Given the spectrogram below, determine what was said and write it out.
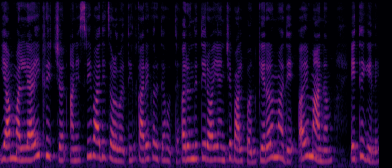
या मल्याळी ख्रिश्चन आणि स्त्रीवादी चळवळीतील कार्यकर्त्या होत्या अरुंधती रॉय यांचे बालपण केरळमध्ये अयमानम येथे गेले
